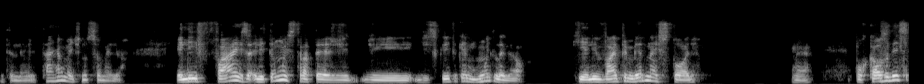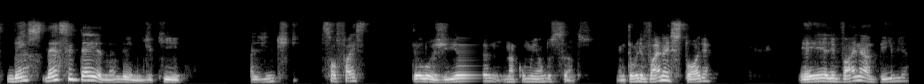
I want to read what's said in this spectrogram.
entendeu? Ele tá realmente no seu melhor. Ele faz, ele tem uma estratégia de, de, de escrita que é muito legal, que ele vai primeiro na história, né? Por causa desse, desse, dessa ideia né, dele, de que a gente só faz teologia na comunhão dos santos. Então ele vai na história, e aí ele vai na Bíblia,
